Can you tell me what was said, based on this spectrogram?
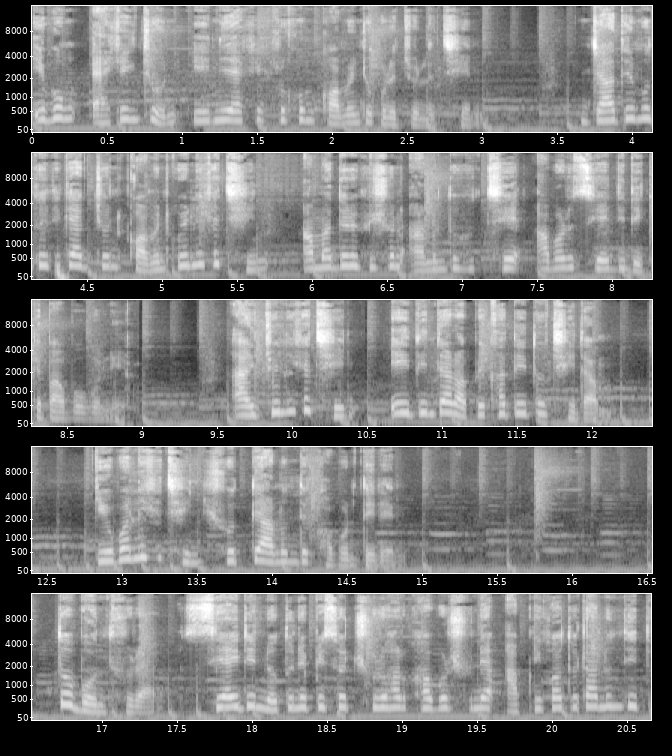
এবং এক একজন এ নিয়ে এক এক রকম কমেন্টও করে চলেছেন। যাদের মধ্যে থেকে একজন কমেন্ট করে লিখেছেন, আমাদেরও ভীষণ আনন্দ হচ্ছে, আবারও সিআইডি দেখতে পাবো বলে। আরেকজন লিখেছেন, এই দিনটার অপেক্ষাতেই তো ছিলাম। কেউ বা লিখেছেন, সত্যি আনন্দের খবর দিলেন। তো বন্ধুরা সিআইডির নতুন এপিসোড শুরু হওয়ার খবর শুনে আপনি কতটা আনন্দিত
